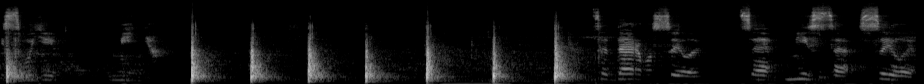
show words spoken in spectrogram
і свої вміння. Це дерево сили, це місце сили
